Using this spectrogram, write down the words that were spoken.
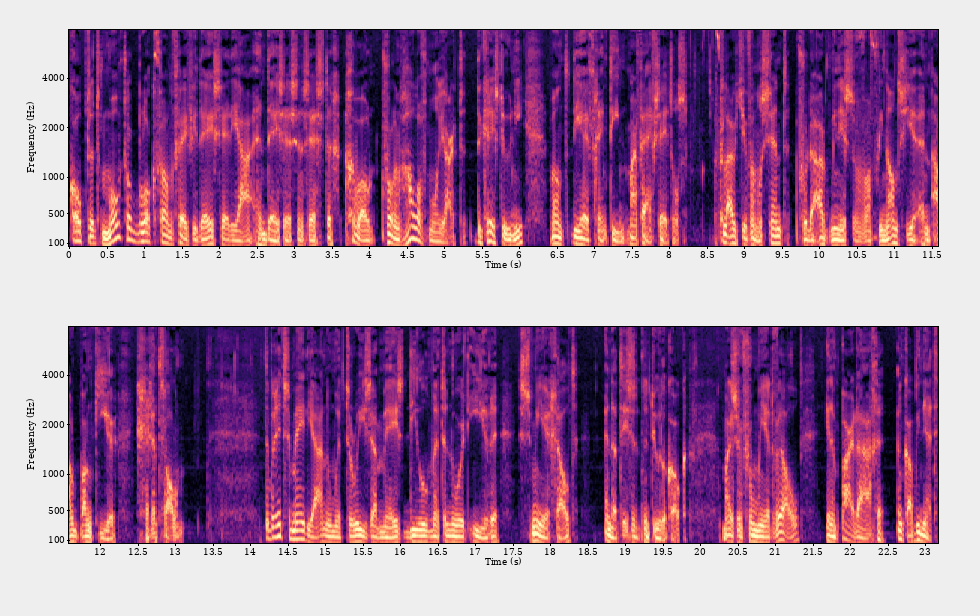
koopt het motorblok van VVD, CDA en D66 gewoon voor een half miljard de ChristenUnie, want die heeft geen 10, maar 5 zetels. Fluitje van een cent voor de oud-minister van Financiën en oud-bankier Gerrit Salm. De Britse media noemen Theresa May's deal met de Noord-Ieren smeergeld. En dat is het natuurlijk ook. Maar ze formeert wel in een paar dagen een kabinet.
